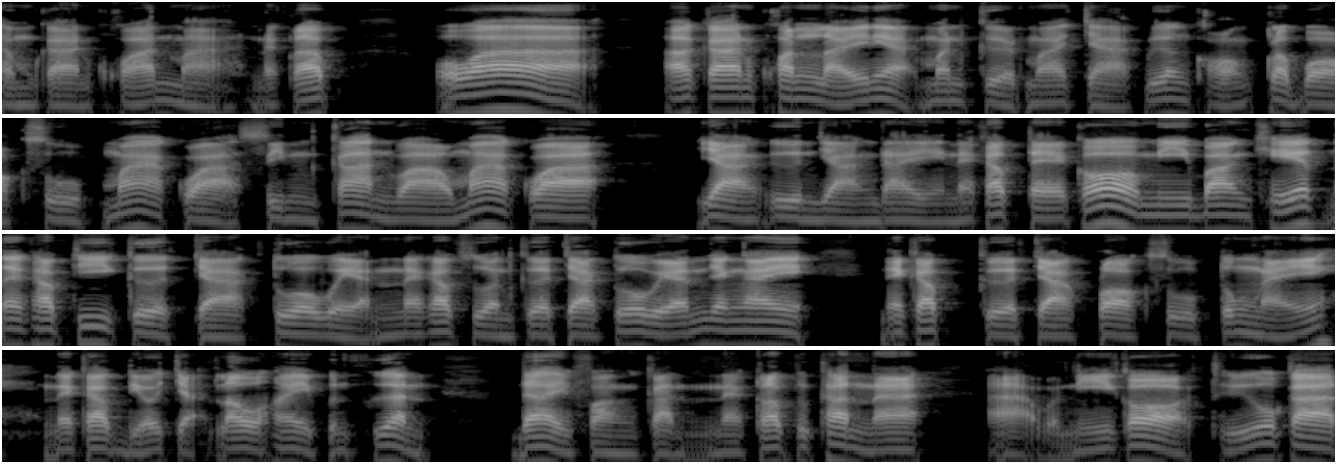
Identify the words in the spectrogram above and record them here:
ทำการคว้านมานะครับ เพราะว่าอาการควันไหลเนี่ยมันเกิดมาจากเรื่องของกระบอกสูบมากกว่าซินก้านวาล์วมากกว่าอย่างอื่นอย่างใดนะครับ แต่ก็มีบางเคสนะครับที่เกิดจากตัวแหวนนะครับ ส่วนเกิดจากตัวแหวนยังไง นะครับ เกิดจากปลอกสูบตรงไหนนะครับ เดี๋ยวจะเล่าให้เพื่อนๆได้ฟังกันนะครับทุกท่านนะอ่าวันนี้ก็ถือโอกาส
